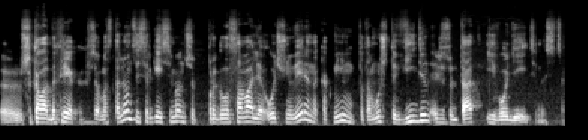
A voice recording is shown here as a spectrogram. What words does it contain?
э, шоколадных реках и всем остальном, за Сергея Семеновича проголосовали очень уверенно, как минимум, потому что виден результат его деятельности.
